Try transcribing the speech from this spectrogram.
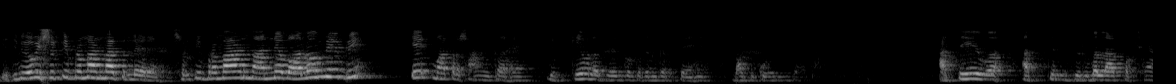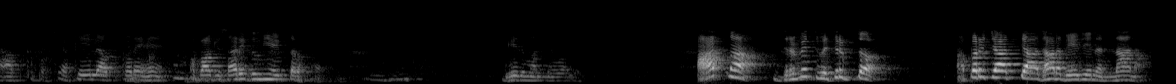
यदि भी वो भी श्रुति प्रमाण मात्र ले रहे हैं। श्रुति प्रमाण मानने वालों में भी एकमात्र शंकर है, जो केवल अद्वैत को कथन करते हैं, बाकी कोई नहीं कहता। अतएव अत्यंत दुर्बल आप पक्ष है, आपका पक्ष अकेले आप खड़े हैं, और बाकी सारी दुनिया एक तरफ़ है। भेद मानने वाले। आत्मा द्रव्य व्यतिरिक्त अपर जात्य आधार भेदे नाना।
